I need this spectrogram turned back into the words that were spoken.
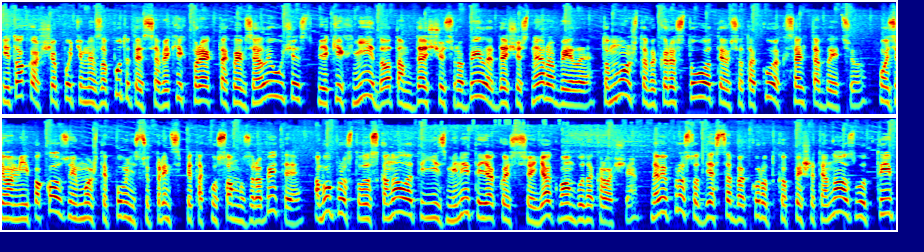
І також, щоб потім не запутатися, в яких проєктах ви взяли участь, в яких ні, да там де щось робили, де щось не робили, то можете використовувати ось таку Excel-таблицю. Ось я вам її показую, можете повністю в принципі таку саму зробити, або просто вдосконалити її, змінити якось, як вам буде краще. Де ви просто для себе коротко пишете назву, тип,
